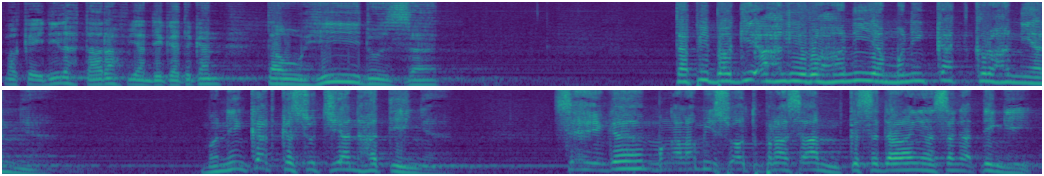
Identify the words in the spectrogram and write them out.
Maka inilah taraf yang dikatakan tauhiduz zat. Tapi bagi ahli rohani yang meningkat kerohaniannya, meningkat kesucian hatinya, sehingga mengalami suatu perasaan kesedaran yang sangat tinggi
